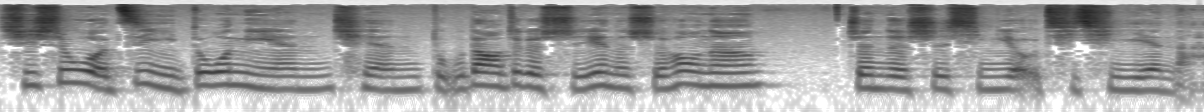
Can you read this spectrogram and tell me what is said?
其实我自己多年前读到这个实验的时候呢，真的是心有戚戚焉呐。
